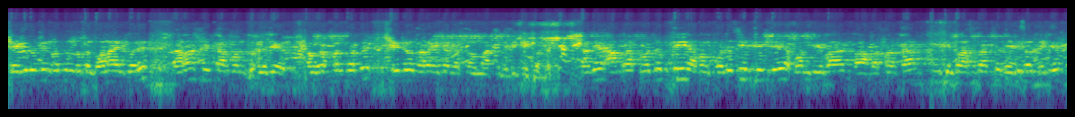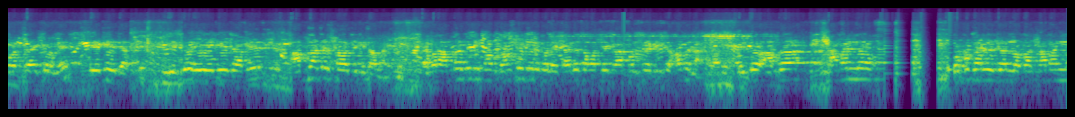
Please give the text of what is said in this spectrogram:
সেগুলোকে নতুন নতুন বনায়ন করে তারা সেই কার্বন যে সংরক্ষণ করবে, সেটাও তারা ইন্টারন্যাশনাল মার্কেটে বিক্রি করবে। কাজে আমরা প্রযুক্তি এবং পলিসির দিক দিয়ে বন বিভাগ বা আমরা সরকার, কিন্তু আস্তে আস্তে বিভিন্ন দিকে পর্যায়ক্রমে এগিয়ে যাচ্ছে। কিন্তু এই এগিয়ে যাবে আপনাদের সহযোগিতা লাগবে এবং আমরা যদি ধ্বংস করে বলে, তাহলে তো আমাদের কার্বন দিতে হবে না। কিন্তু আমরা সামান্য উপকারের জন্য বা সামান্য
